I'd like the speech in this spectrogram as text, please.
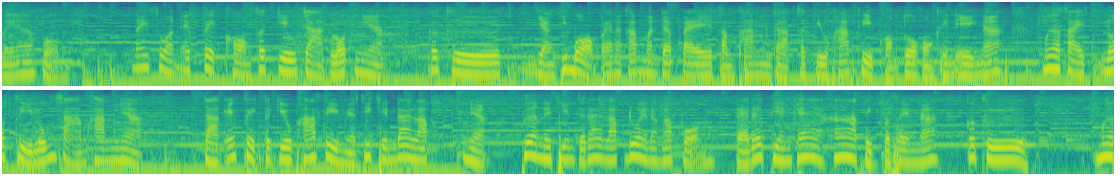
เลยนะครับผม ในส่วนเอฟเฟกต์ของสกิลจากรถเนี่ยก็คือ อย่างที่บอกไปนะครับ มันจะไปสัมพันธ์กับสกิลพาสซีฟของตัวของเคนเองนะ เมื่อใส่รถสีลุ้ง 3 คันเนี่ย จากเอฟเฟกต์สกิลพาสซีฟเนี่ยที่เคนได้รับเนี่ย เพื่อนในทีมจะได้รับด้วยนะครับผม แต่ได้เพียงแค่ 50%นะ ก็คือเมื่อ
